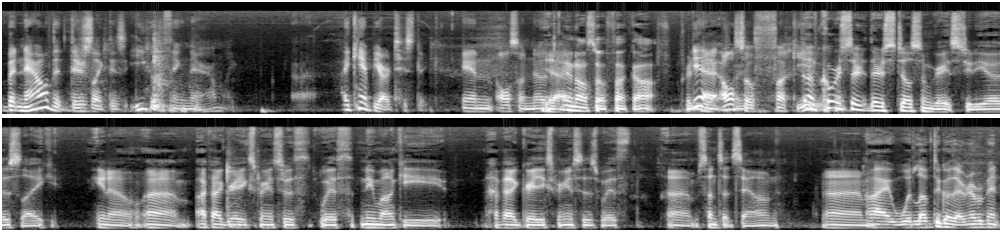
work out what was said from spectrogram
But now that there's like this ego thing there, I'm like, uh, I can't be artistic and also know Yeah. that. And also fuck off. pretty yeah, much, also fuck you. Of course, there, there's still some great studios. Like you know, um, I've had great experience with with New Monkey. I've had great experiences with um, Sunset Sound. Um, I would love to go there. I've never been.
